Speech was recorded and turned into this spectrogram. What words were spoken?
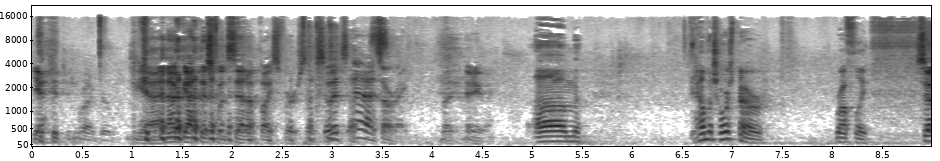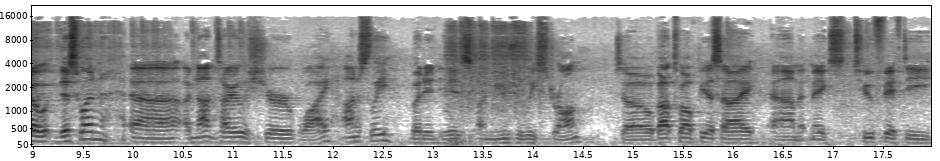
Yeah, It didn't ride yeah, and I've got this one set up vice versa, so it's eh, it's all right. But anyway, How much horsepower, roughly? so this one, uh, I'm not entirely sure why, honestly, but it is unusually strong. So about 12 psi. Um, it makes 250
